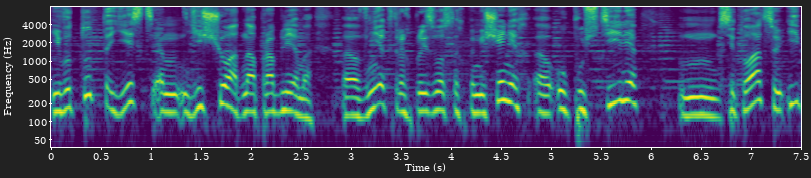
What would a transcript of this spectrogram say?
И вот тут-то есть эм, еще одна проблема. Э, в некоторых производственных помещениях э, упустили ситуацию, и,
